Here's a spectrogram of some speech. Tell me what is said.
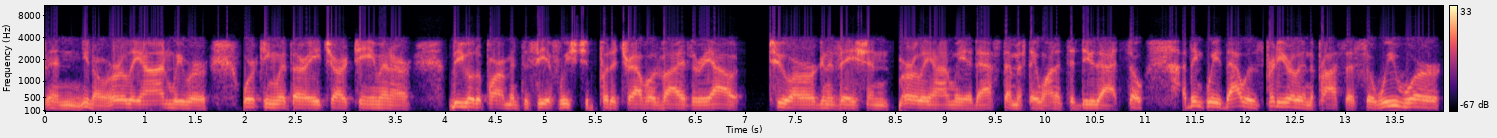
And, you know, early on, we were working with our HR team and our legal department to see if we should put a travel advisory out to our organization early on we had asked them if they wanted to do that. So i think we that was pretty early in the process. So we were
